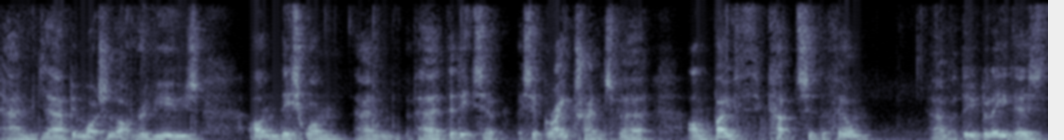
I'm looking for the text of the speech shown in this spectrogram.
and uh, I've been watching a lot of reviews on this one, and I've heard that it's a it's a great transfer on both cuts of the film. Um, I do believe there's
